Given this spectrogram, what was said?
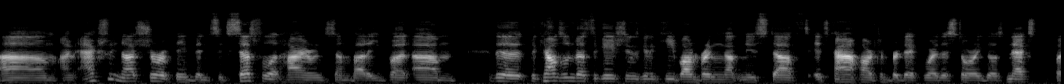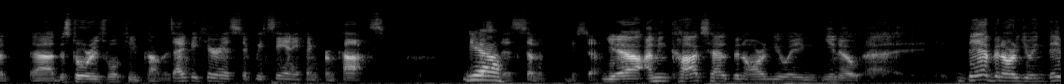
Um, I'm actually not sure if they've been successful at hiring somebody, but, um, the the council investigation is going to keep on bringing up new stuff. It's kind of hard to predict where this story goes next, but uh, the stories will keep coming. I'd be curious if we see anything from Cox. Yeah, this, some new stuff. Yeah, I mean Cox has been arguing. You know, uh, they have been arguing. They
